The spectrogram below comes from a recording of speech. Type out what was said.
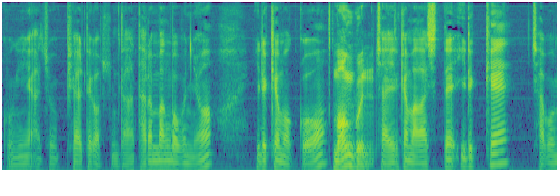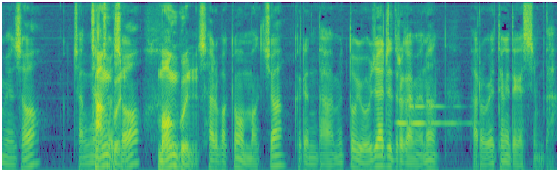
공이 아주 피할 데가 없습니다. 다른 방법은요. 이렇게 먹고 멍군, 자 이렇게 막았을 때 이렇게 잡으면서 장군, 장군. 쳐서 멍군, 사료밖에 못 먹죠. 그런 다음에 또 요 자리 들어가면은 바로 외통이 되겠습니다.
